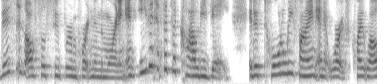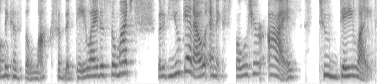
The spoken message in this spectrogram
this is also super important in the morning. And even if it's a cloudy day, it is totally fine and it works quite well because the lux of the daylight is so much. But if you get out and expose your eyes to daylight,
